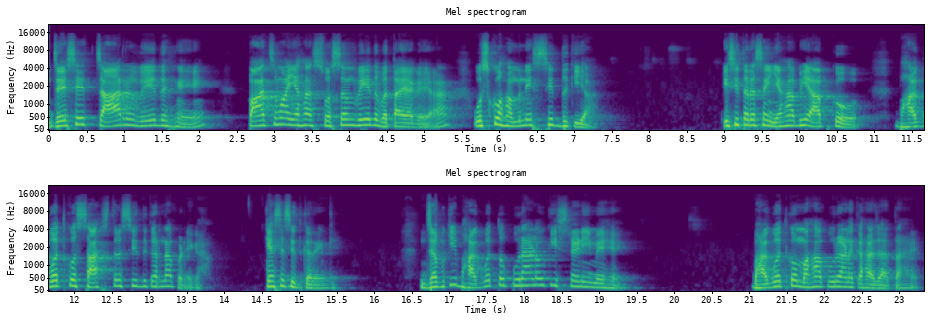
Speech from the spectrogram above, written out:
जैसे चार वेद हैं, पांचवा यहाँ स्वसम वेद बताया गया, उसको हमने सिद्ध किया। इसी तरह से यहाँ भी आपको भागवत को शास्त्र सिद्ध करना पड़ेगा। कैसे सिद्ध करेंगे? जबकि भागवत तो पुराणों की श्रेणी में है। भागवत को महापुराण कहा जाता है।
